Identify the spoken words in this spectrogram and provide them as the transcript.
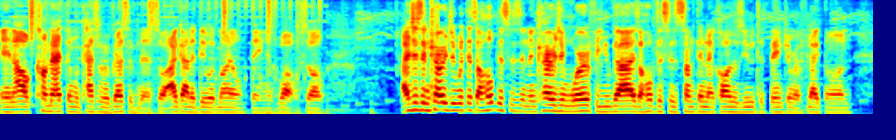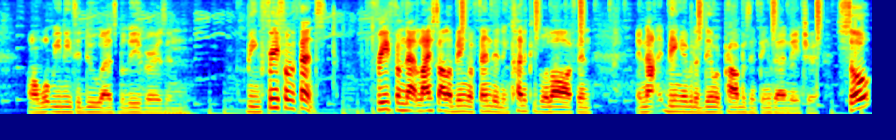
and I'll come at them with passive aggressiveness. So I got to deal with my own thing as well. So I just encourage you with this. I hope this is an encouraging word for you guys. I hope this is something that causes you to think and reflect on on what we need to do as believers and being free from offense, free from that lifestyle of being offended and cutting people off and and not being able to deal with problems and things of that nature. So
